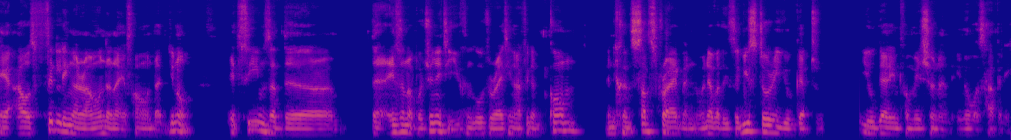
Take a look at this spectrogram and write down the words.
I, I was fiddling around and I found that, you know, it seems that the there is an opportunity. You can go to writingafrica.com and you can subscribe and whenever there's a new story, you get to, you'll get information and you know what's happening.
